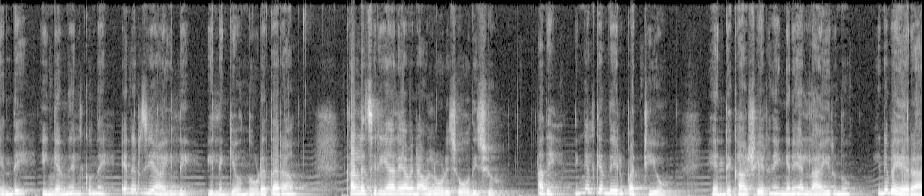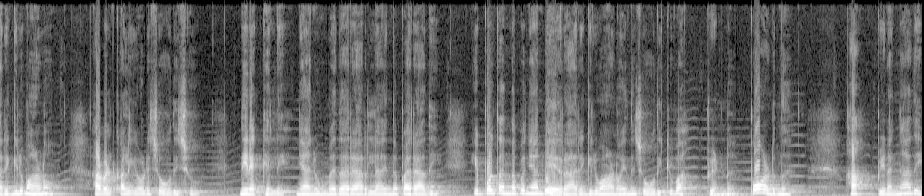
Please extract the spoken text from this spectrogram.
എന്തേ ഇങ്ങനെ നിൽക്കുന്നേ? എനർജി ആയില്ലേ? ഇല്ലെങ്കിൽ ഒന്നുകൂടെ തരാം. കള്ളച്ചിരിയാലെ അവൻ അവളോട് ചോദിച്ചു. അതെ നിങ്ങൾക്ക് എന്തെങ്കിലും പറ്റിയോ? എന്റെ കാശിയേട്ടൻ ഇങ്ങനെയല്ലായിരുന്നു. ഇനി വേറെ ആരെങ്കിലും ആണോ? അവൾ കളിയോട് ചോദിച്ചു. നിനക്കല്ലേ ഞാൻ ഉമ്മ തരാറില്ല എന്ന പരാതി? ഇപ്പോൾ തന്നപ്പോൾ ഞാൻ വേറെ ആരെങ്കിലും ആണോ എന്ന് ചോദിക്കുക പെണ്ണ്. പോ ആ പിണങ്ങാതെ.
